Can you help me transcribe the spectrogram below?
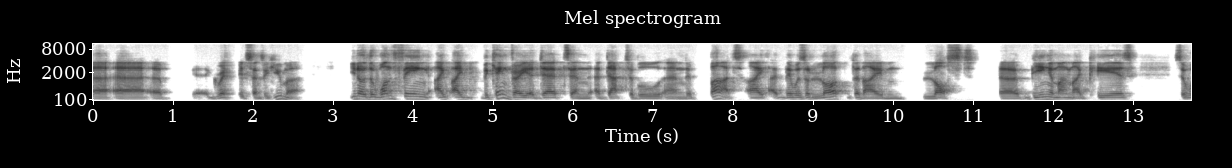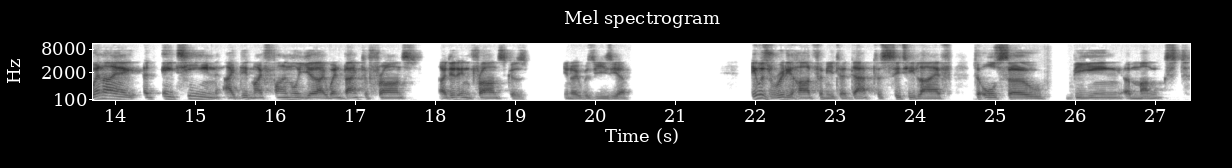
uh, uh, a great sense of humor you know the one thing I, I, became very adept and adaptable and but I, I there was a lot that I'm lost uh, being among my peers. So when I at 18 I did my final year, I went back to France. I did it in France because you know it was easier. It was really hard for me to adapt to city life, to also being amongst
